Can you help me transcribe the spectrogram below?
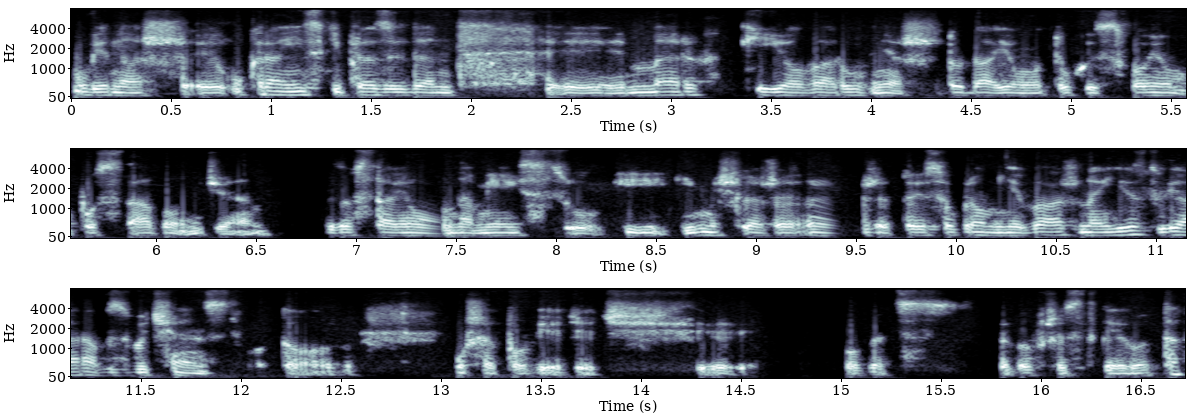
mówię nasz y, ukraiński prezydent, y, mer Kijowa również dodają otuchy swoją postawą, gdzie zostają na miejscu i, i myślę, że, że to jest ogromnie ważne. Jest wiara w zwycięstwo, to muszę powiedzieć y, wobec tego wszystkiego. Tak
